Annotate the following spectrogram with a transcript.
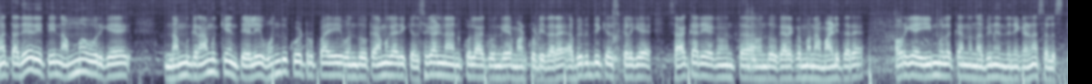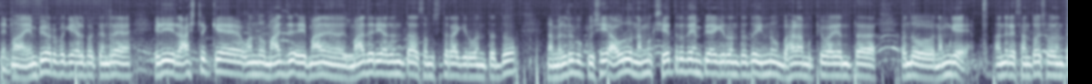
ಮತ್ತು ಅದೇ ರೀತಿ ನಮ್ಮ ಊರಿಗೆ ನಮ್ಮ ಗ್ರಾಮಕ್ಕೆ ಅಂತೇಳಿ ಒಂದು ಕೋಟಿ ರೂಪಾಯಿ ಒಂದು ಕಾಮಗಾರಿ ಕೆಲಸಗಳನ್ನ ಅನುಕೂಲ ಆಗುವಂಗೆ ಮಾಡಿಕೊಟ್ಟಿದ್ದಾರೆ. ಅಭಿವೃದ್ಧಿ ಕೆಲಸಗಳಿಗೆ ಸಹಕಾರಿಯಾಗುವಂಥ ಒಂದು ಕಾರ್ಯಕ್ರಮನ ಮಾಡಿದ್ದಾರೆ. ಅವ್ರಿಗೆ ಈ ಮೂಲಕ ನನ್ನ ಅಭಿನಂದನೆಗಳನ್ನ ಸಲ್ಲಿಸ್ತೇನೆ. ಎಂ ಪಿ ಅವ್ರ ಬಗ್ಗೆ ಹೇಳ್ಬೇಕಂದ್ರೆ, ಇಡೀ ರಾಷ್ಟ್ರಕ್ಕೆ ಒಂದು ಮಾದರಿಯಾದಂಥ ಸಂಸದರಾಗಿರುವಂಥದ್ದು ನಮ್ಮೆಲ್ಲರಿಗೂ ಖುಷಿ. ಅವರು ನಮ್ಮ ಕ್ಷೇತ್ರದ ಎಂ ಪಿ ಆಗಿರುವಂಥದ್ದು ಇನ್ನೂ ಬಹಳ ಮುಖ್ಯವಾದಂಥ ಒಂದು ನಮಗೆ, ಅಂದರೆ ಸಂತೋಷವಾದಂಥ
